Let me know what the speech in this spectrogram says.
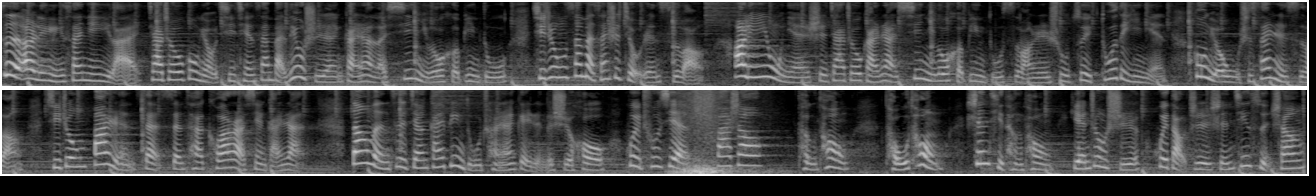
自2003年以来，加州共有7360人感染了西尼罗河病毒，其中339人死亡。2015年是加州感染西尼罗河病毒死亡人数最多的一年，共有53人死亡，其中8人在 Santa Clara 县感染。当蚊子将该病毒传染给人的时候，会出现发烧、疼痛、头痛。身体疼痛严重时会导致神经损伤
